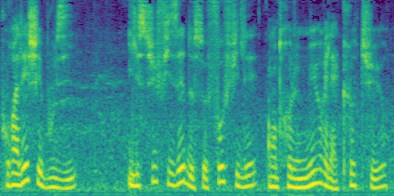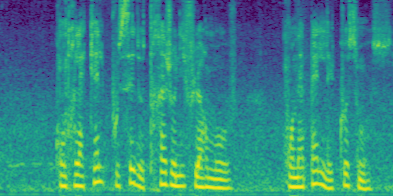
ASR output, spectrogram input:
Pour aller chez Bouzy, Il suffisait de se faufiler entre le mur et la clôture, contre laquelle poussaient de très jolies fleurs mauves, qu'on appelle les cosmos.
